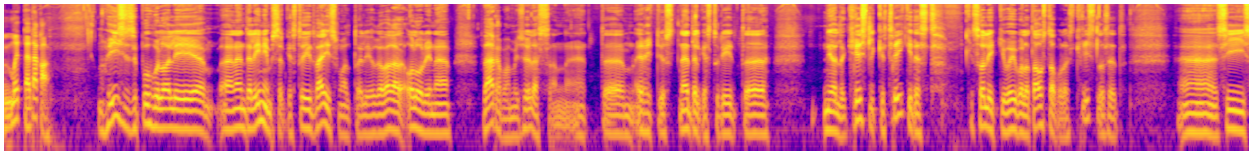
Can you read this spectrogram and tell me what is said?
mõte taga noh, ISISe puhul oli äh, nendel inimestel, kes tulid välismaalt, oli ju ka väga oluline värbamise ülesanne, et äh, eriti just nendel, kes tulid äh, nii-öelda kristlikest riikidest, kes olidki võib-olla tausta poolest kristlased siis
